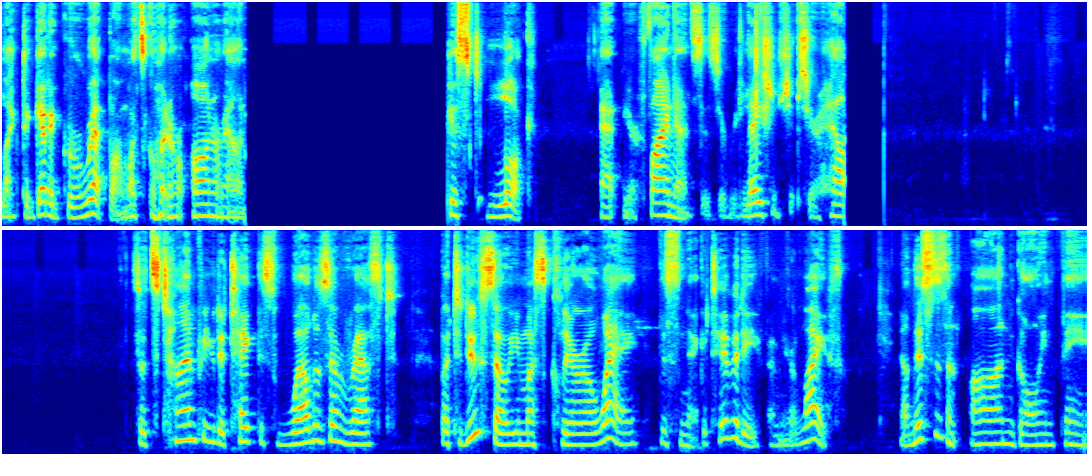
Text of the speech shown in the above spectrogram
like to get a grip on what's going on around. Just look at your finances, your relationships, your health. So it's time for you to take this well deserved rest, but to do so, you must clear away this negativity from your life. Now, this is an ongoing thing.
